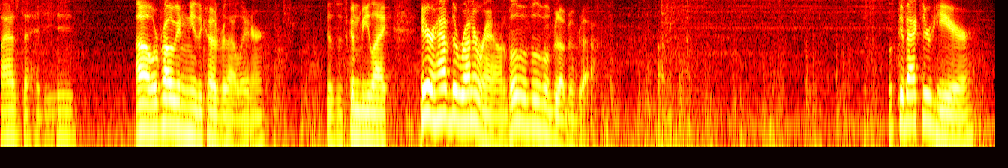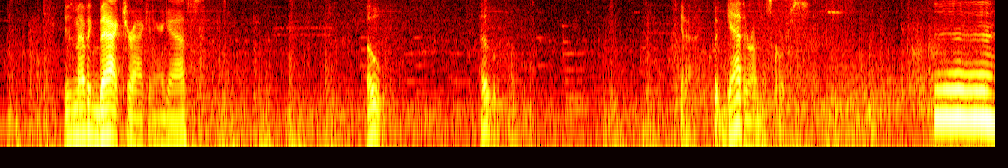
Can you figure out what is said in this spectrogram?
Plasda headed. Oh, we're probably gonna need the code for that later. Because it's gonna be like, here, have the runaround, blah blah blah blah blah blah blah. Let's get back through here. Some epic backtracking, I guess. Oh. Oh. Get a quick gather on this corpse. Uh,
